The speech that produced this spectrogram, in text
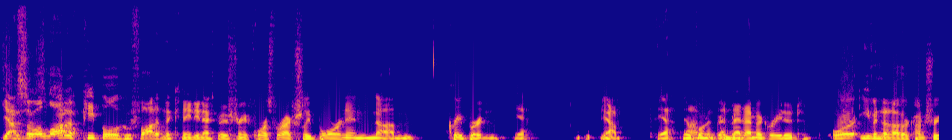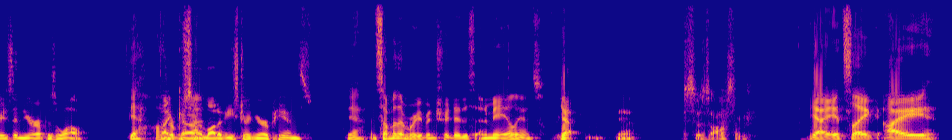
Yeah, This so a lot wow. of people who fought in the Canadian Expeditionary Force were actually born in um, Great Britain. Yeah. Yeah. yeah, they were born in Um, Great and then emigrated, or even in other countries in Europe as well. Yeah, hundred Like uh, a lot of Eastern Europeans. Yeah, and some of them were even treated as enemy aliens. Yeah, yeah. This is awesome. Yeah, it's like I,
